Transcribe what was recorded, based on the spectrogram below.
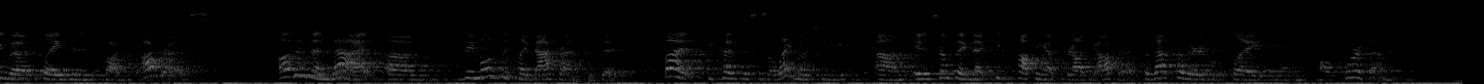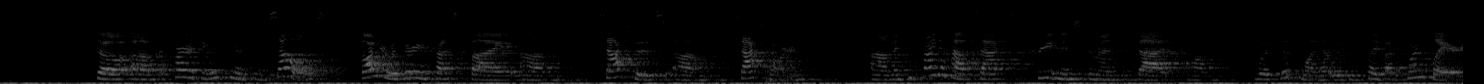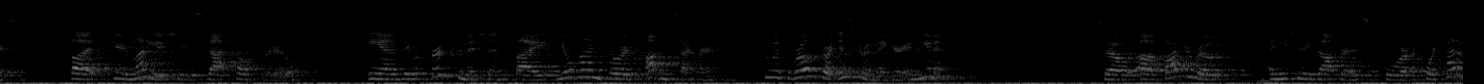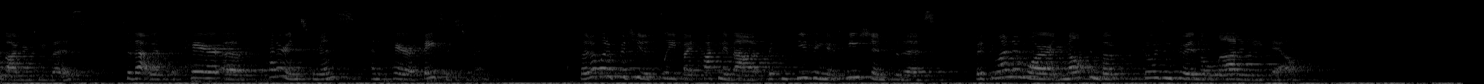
tuba plays in Wagner's operas. Other than that, um, they mostly play background music, but because this is a leitmotif, um, it is something that keeps popping up throughout the opera, so that's how they're able to play in all four of them. So um, as far as the instruments themselves, Wagner was very impressed by um, saxes, um, sax horns, um, and he tried to have sax create an instrument that was this one that would be played by the horn players, but due to money issues, that fell through. And they were first commissioned by Johann Georg Ottensteiner, who was the Royal Court instrument maker in Munich. So uh, Wagner wrote in each of these operas for a quartet of Wagner tubas, so that was a pair of tenor instruments and a pair of bass instruments. So I don't want to put you to sleep by talking about the confusing notation for this, but if you want to know more, the Melton book goes into it in a lot of detail.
